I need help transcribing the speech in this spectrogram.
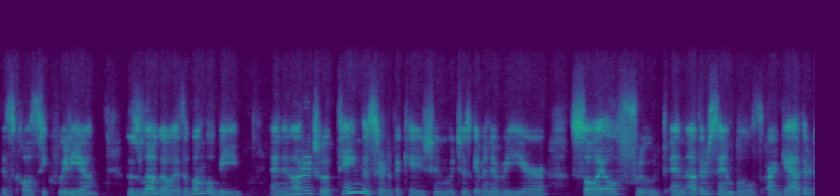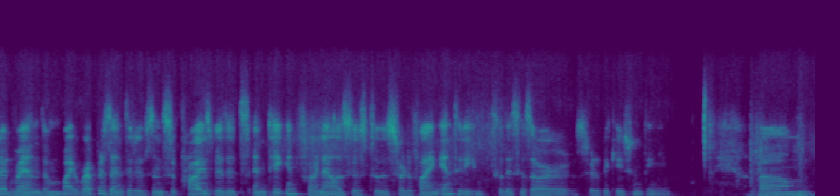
It's called Sequidia, whose logo is a bumblebee. And in order to obtain this certification, which is given every year, soil, fruit, and other samples are gathered at random by representatives in surprise visits and taken for analysis to the certifying entity. So this is our certification thingy. Um,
